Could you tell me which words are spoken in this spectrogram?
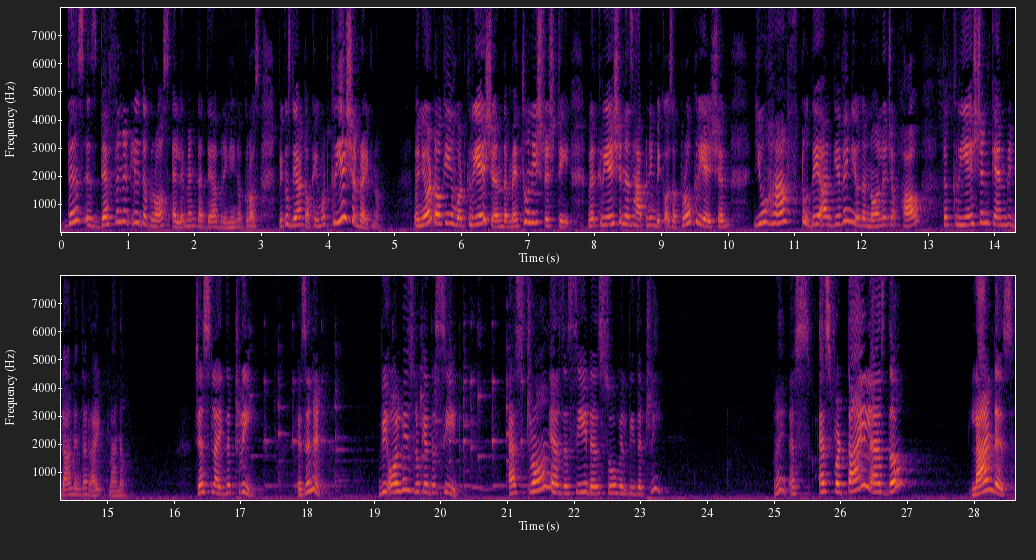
this is definitely the gross element that they are bringing across because they are talking about creation right now. When you're talking about creation, the Methuni Shrishti, where creation is happening because of procreation, you have to, they are giving you the knowledge of how the creation can be done in the right manner. Just like the tree, isn't it? We always look at the seed. As strong as the seed is, so will be the tree. Right? As, as fertile as the land is,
